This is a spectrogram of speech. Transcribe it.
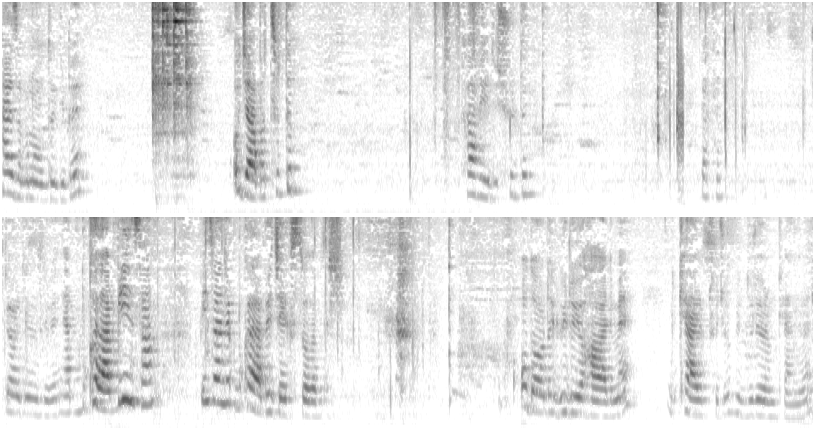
her zaman olduğu gibi ocağa batırdım. Kahveyi düşürdüm. Bakın. Gördüğünüz gibi. Yani bu kadar bir insan bir insan ancak bu kadar beceriksiz olabilir. O da orada gülüyor halime. İki aylık çocuğu güldürüyorum kendime.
